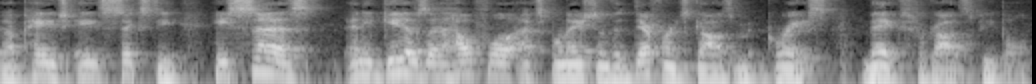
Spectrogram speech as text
uh, page 860, he says, and he gives a helpful explanation of the difference God's grace makes for God's people.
